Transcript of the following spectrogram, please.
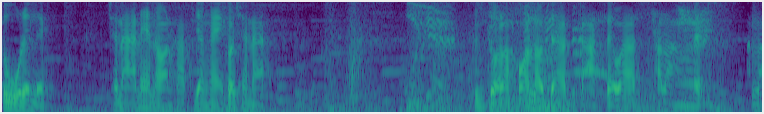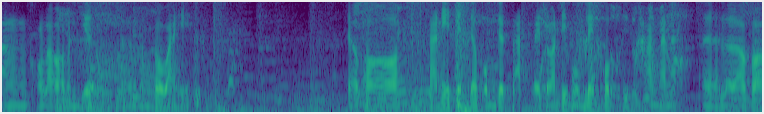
สู้ได้เลย ชนะแน่นอนครับ ยังไงก็ชนะ ถึงตัวละครเราจะกากแต่ว่าพลังแบบพลังของเราอะมันเยอะ เออ มันก็ไหวเดี๋ยวพอตอนนี้เสร็จเดี๋ยวผมจะตัดไปตอนที่ผมเล่นครบสิบครั้งอะนะ เออ แล้วเราก็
